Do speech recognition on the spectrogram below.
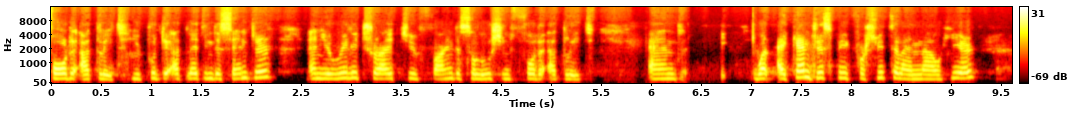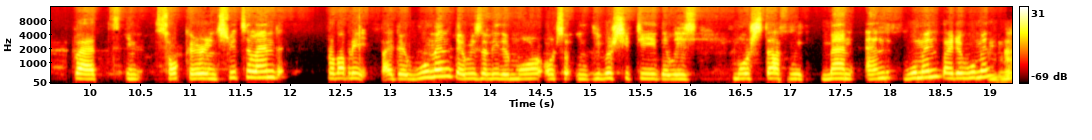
for the athlete. You put the athlete in the center, and you really try to find a solution for the athlete. And what I can just speak for Switzerland now here, but in soccer in Switzerland, probably by the woman there is a little more also in diversity. There is more stuff with men and women by the woman, mm-hmm.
